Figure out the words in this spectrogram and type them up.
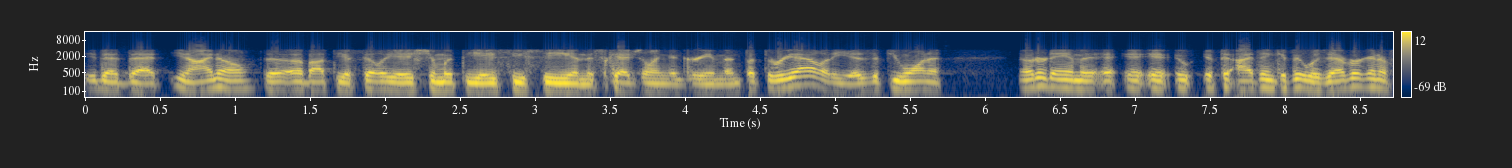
that that you know I know the, about the affiliation with the ACC and the scheduling agreement, but the reality is if you want to Notre Dame, if, if I think if it was ever going to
